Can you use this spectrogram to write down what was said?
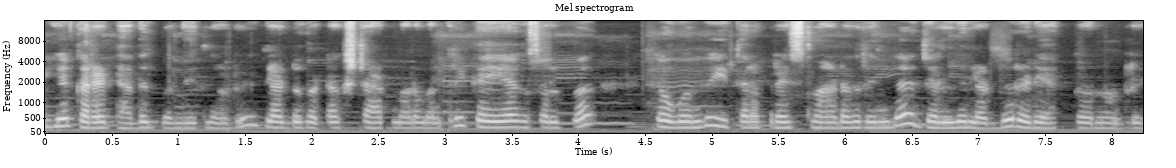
ಈಗ ಕರೆಕ್ಟ್ ಅದಕ್ಕೆ ಬಂದಿತ್ತು ನೋಡ್ರಿ. ಲಡ್ಡು ಕಟ್ಟೋಕೆ ಸ್ಟಾರ್ಟ್ ಮಾಡೋ ಮಂತ್ರಿ. ಕೈಯಾಗ ಸ್ವಲ್ಪ ತಗೊಂಡು ಈ ತರ ಪ್ರೆಸ್ ಮಾಡೋದ್ರಿಂದ ಜಲ್ದಿ ಲಡ್ಡು ರೆಡಿ ಆಗ್ತಾವ ನೋಡ್ರಿ.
